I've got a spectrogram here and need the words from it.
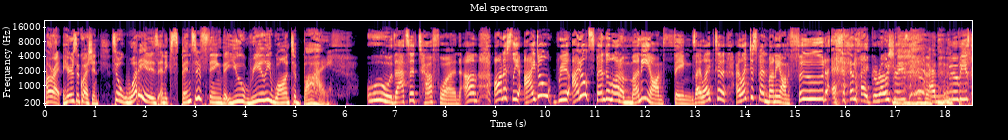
All right, here's the question. So what is an expensive thing that you really want to buy? Ooh, that's a tough one. Um, honestly, I don't re- I don't spend a lot of money on things. I like to, I like to spend money on food and like groceries and movies.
